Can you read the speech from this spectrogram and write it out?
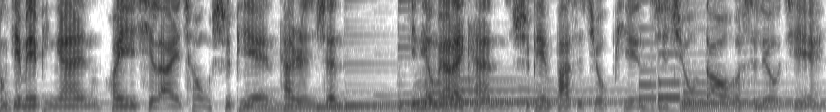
兄姐妹平安，欢迎一起来从诗篇看人生。今天我们要来看诗篇八十九篇十九到二十六节。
